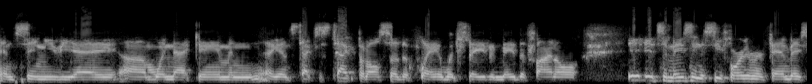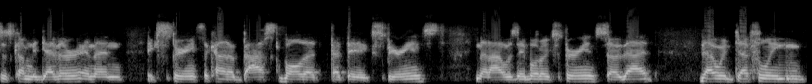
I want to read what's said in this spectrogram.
And seeing UVA um, win that game and against Texas Tech, but also the play in which they even made the final. It, it's amazing to see four different fan bases come together and then experience the kind of basketball that that they experienced and that I was able to experience. So that that would definitely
